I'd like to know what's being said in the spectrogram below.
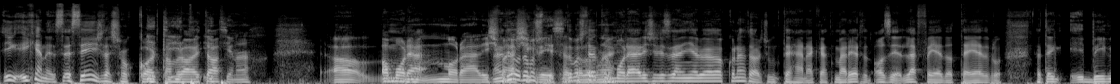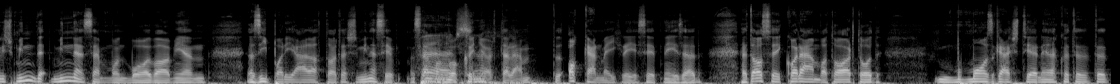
igen, ezt, ezt én is lesokkoltam itt, rajta. Itt, itt jön a, a, A morál- morális Hát jó, másik de most, része de most érted, a morális részennyerővel, akkor ne tartsunk teheneket, mert érted, azért lefejed a tejet. Tehát végül is minden, minden szempontból valamilyen az ipari állattartás, minden szép szempontból Persze. könyörtelem. Tehát akármelyik részét nézed. Tehát az, hogy egy karámba tartod mozgástér nélkül, tehát tehát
